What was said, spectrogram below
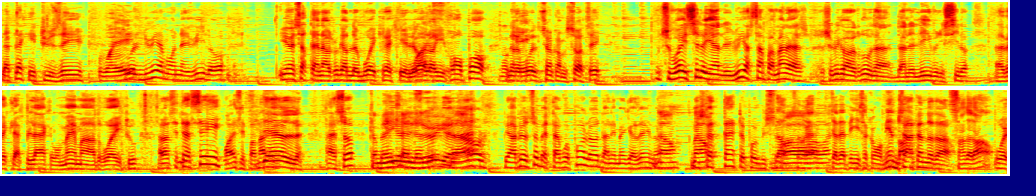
la plaque est usée. Oui. Vois, Lui, à mon avis, là, il a un certain âge. Regarde, le bois est craqué là. Ouais. Alors, ils feront pas une reproduction comme ça, tu sais. Tu vois ici, là, il y en a- lui, il ressemble pas mal à celui qu'on retrouve dans, dans le livre ici, là, avec la plaque au même endroit et tout. Alors, c'est assez Ouais, c'est pas mal. fidèle à ça. Comme Mais il y a la- l'usure, il y a l'âge. Puis en plus de ça, ben, t'en vois pas là, dans les magasins. Là. Non, Mais ça fait tant que t'as pas vu ça. Non, Ouais. Tu avais payé ça combien? Une centaine de dollars. 100 dollars? Oui.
